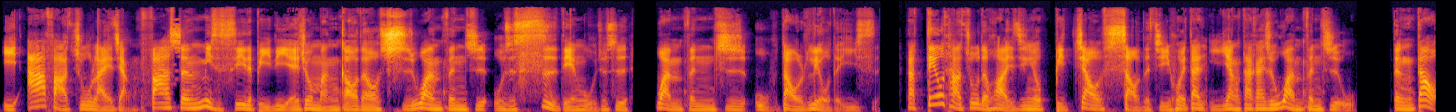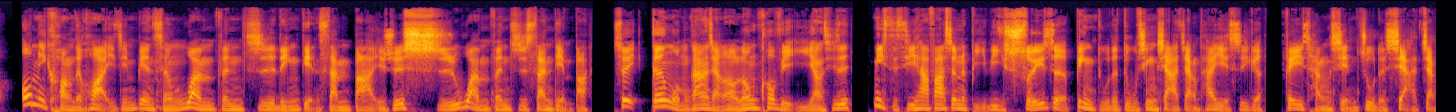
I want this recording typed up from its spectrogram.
以阿法株来讲，发生 MIS-C 的比例也就蛮高的哦，十万分之五十四点五，就是万分之五到六的意思。那 Delta 株的话，已经有比较少的机会，但一样大概是万分之五。等到 Omicron 的话，已经变成万分之零点三八，也就是十万分之三点八。所以跟我们刚刚讲到 Long COVID 一样，其实。Miss C 它发生的比例随着病毒的毒性下降，它也是一个非常显著的下降。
